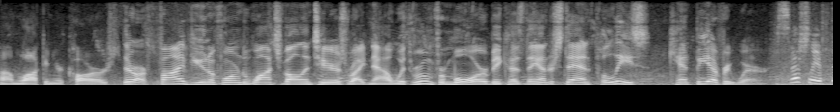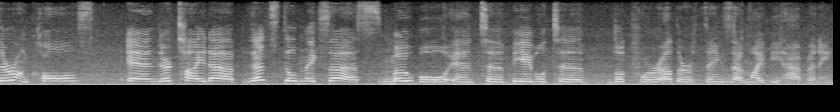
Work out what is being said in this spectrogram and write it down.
um, locking your cars. There are five uniformed watch volunteers right now with room for more because they understand police can't be everywhere. Especially if they're on calls and they're tied up, that still makes us mobile and to be able to look for other things that might be happening.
